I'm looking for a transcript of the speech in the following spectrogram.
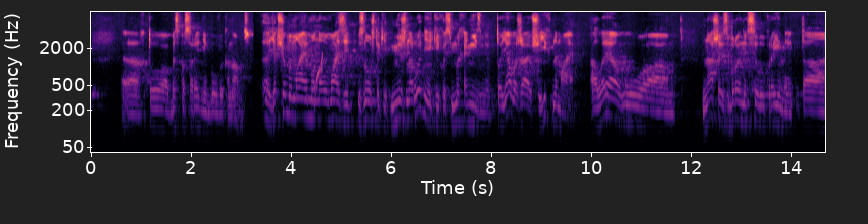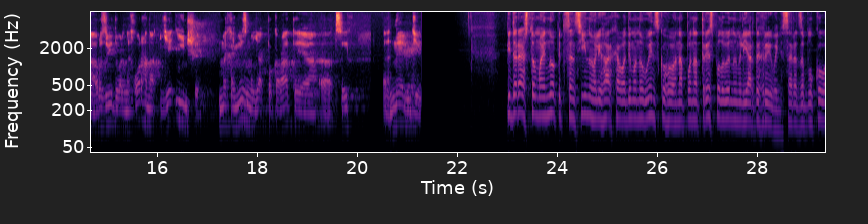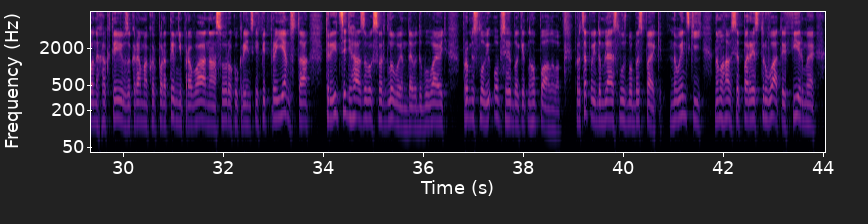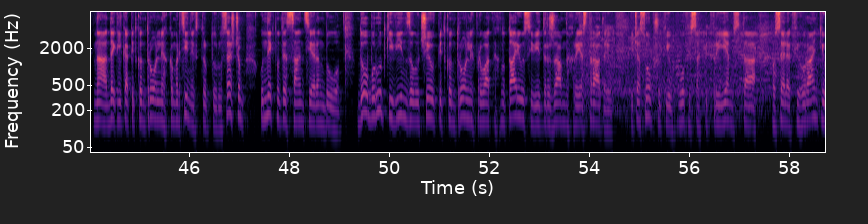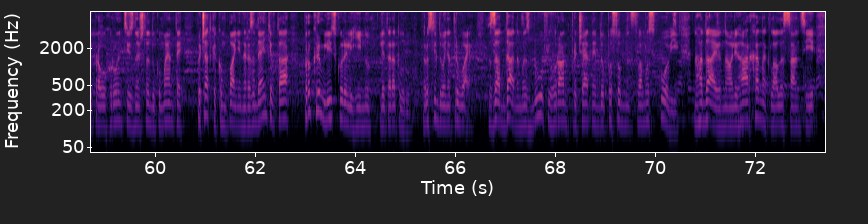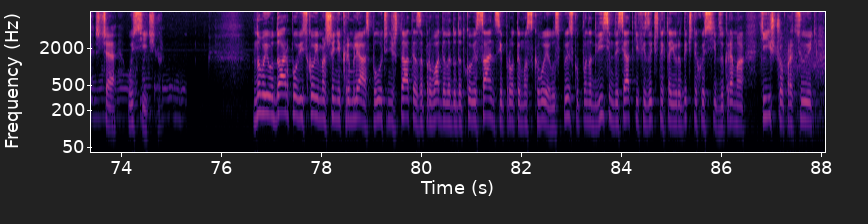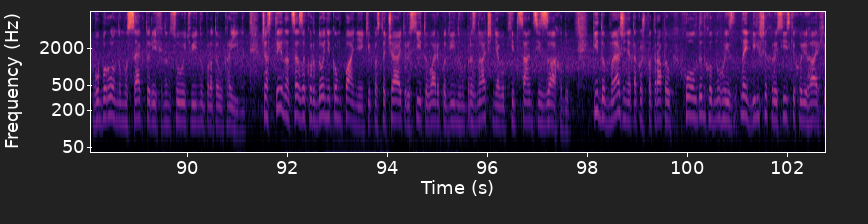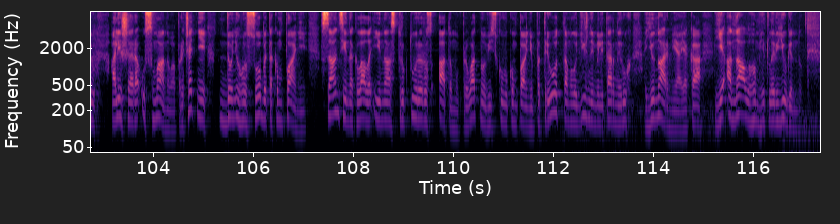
хто безпосередньо був виконавцем. Якщо ми маємо на увазі знову ж таки міжнародні якихось механізмів, то я вважаю, що їх немає. Але у наших збройних сил України та розвідувальних органах є інші механізми, як покарати е, цих е, нелюдів. Під арештом майно підсанкційного олігарха Вадима Новинського на понад 3,5 мільярди гривень. Серед заблокованих активів, зокрема, корпоративні права на 40 українських підприємств та 30 газових свердловин, де видобувають промислові обсяги блакитного палива. Про це повідомляє служба безпеки. Новинський намагався переєструвати фірми на декілька підконтрольних комерційних структур. Усе щоб уникнути санкцій РНБО. До оборудки він залучив підконтрольних приватних нотаріусів і державних реєстраторів. Під час обшуків в офісах підприємств та оселях фігурантів правоохоронці знайшли документи, печатки компаній нерезидентів та про кремлівську релігійну літературу. Розслідування триває. За даними СБУ, фігурант причетний до пособництва Московії. Нагадаю, на олігарха наклали санкції ще у січні. Новий удар по військовій машині Кремля. Сполучені Штати запровадили додаткові санкції проти Москви. У списку понад вісім десятків фізичних та юридичних осіб, зокрема ті, що працюють в оборонному секторі і фінансують війну проти України. Частина це закордонні компанії, які постачають Росії товари подвійного призначення в обхід санкцій заходу. Під обмеження також потрапив холдинг одного із найбільших російських олігархів. Алішера Усманова, причетні до нього особи та компанії. Санкції наклали і на структури Росатому, приватну військову компанію Патріот та молодіжний мілітарний рух Юнармія, яка є аналогом Гітлер-Югенду.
